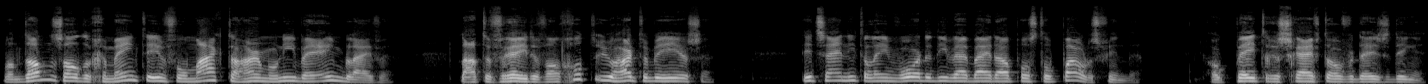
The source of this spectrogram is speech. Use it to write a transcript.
want dan zal de gemeente in volmaakte harmonie bijeen blijven. Laat de vrede van God uw harten beheersen. Dit zijn niet alleen woorden die wij bij de apostel Paulus vinden. Ook Petrus schrijft over deze dingen.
